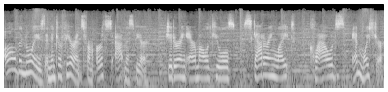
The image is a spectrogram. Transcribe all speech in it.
all the noise and interference from Earth's atmosphere, jittering air molecules, scattering light, clouds, and moisture.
